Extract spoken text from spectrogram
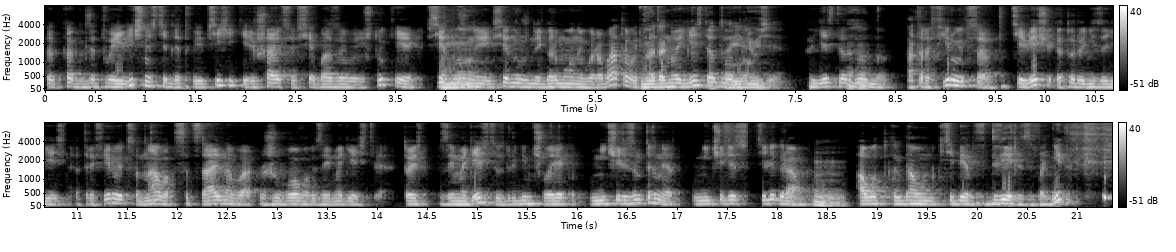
как, для твоей личности, для твоей психики, решаются все базовые штуки, все, Ну. нужные, все нужные гормоны вырабатываются, Ну, но есть одно иллюзия. Есть одно Ага. Атрофируются те вещи, которые не задействованы. Атрофируется навык социального живого взаимодействия. То есть взаимодействие с другим человеком. Не через интернет, не через телеграм. Мгм. А вот когда он к тебе в дверь звонит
